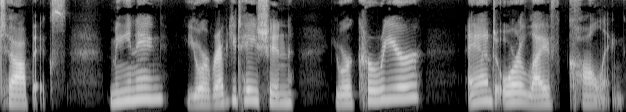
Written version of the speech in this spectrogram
topics, meaning your reputation, your career, and or life calling.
